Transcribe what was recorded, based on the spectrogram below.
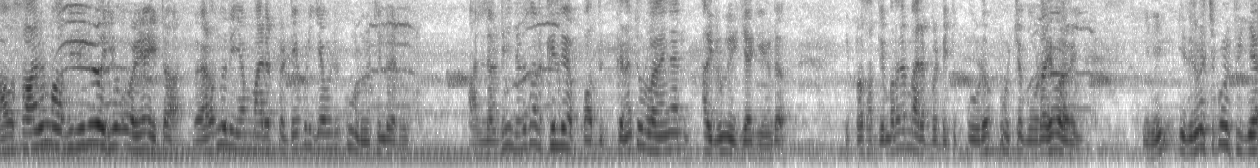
അവസാനം അതിലൊരു ഒരു ഒഴയായിട്ടാ വേറെ ഒന്നുമില്ല ഞാൻ മരപ്പെട്ടി പിടിക്കാൻ വേണ്ടി കൂട് വെച്ചിട്ടുണ്ടായിരുന്നു. അല്ലാണ്ട് ഇതിന്റെ അടുത്ത് നടക്കില്ല. പതുക്കനെ ചുള്ളനെ ഞാൻ അതിനുള്ളിലേക്കാക്കിയുണ്ട് ഇപ്പൊ സത്യം പറഞ്ഞാൽ മരപ്പെട്ടിക്ക് കൂട് പൂച്ച കൂടായി മാറി. ഇനി ഇതിൽ വെച്ച് കുളിപ്പിക്കുക.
